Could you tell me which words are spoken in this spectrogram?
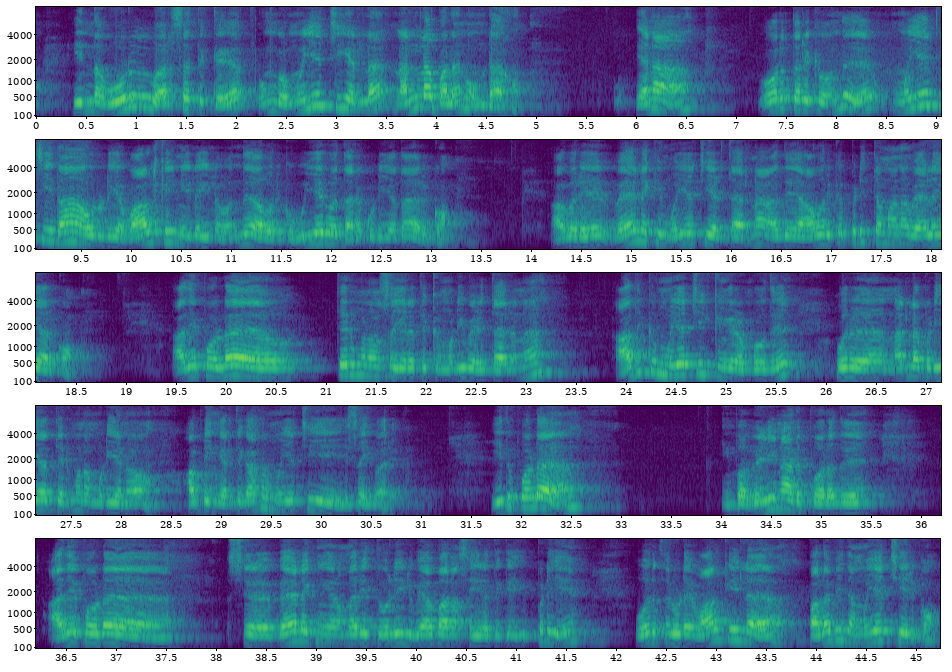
இந்த ஒரு வருஷத்துக்கு உங்கள் முயற்சிகளில் நல்ல பலன் உண்டாகும். ஏன்னா ஒருத்தருக்கு வந்து முயற்சி தான் அவருடைய வாழ்க்கை நிலையில் வந்து அவருக்கு உயர்வை தரக்கூடியதாக இருக்கும். அவர் வேலைக்கு முயற்சி எடுத்தார்னா அது அவருக்கு பிடித்தமான வேலையாக இருக்கும். அதே போல் திருமணம் செய்கிறதுக்கு முடிவு எடுத்தாருன்னா அதுக்கு முயற்சிக்குங்கிற போது ஒரு நல்லபடியாக திருமணம் முடியணும் அப்படிங்கிறதுக்காக முயற்சி செய்வார். இது போல் இப்போ வெளிநாடு போகிறது அதே போல் வேலைக்குங்கிற மாதிரி தொழில் வியாபாரம் செய்கிறதுக்கு இப்படி ஒருத்தருடைய வாழ்க்கையில் பலவித முயற்சி இருக்கும்.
